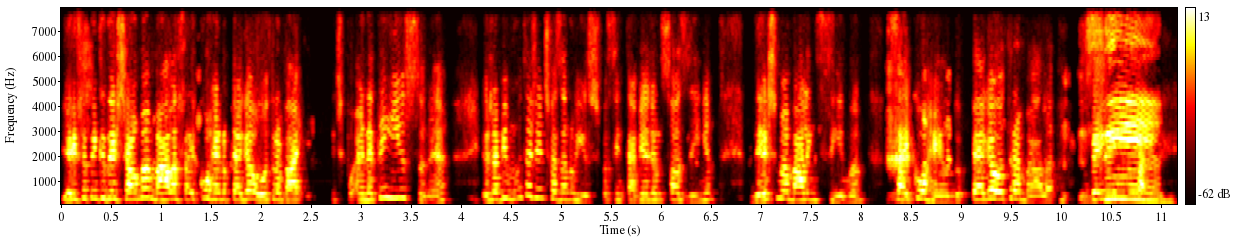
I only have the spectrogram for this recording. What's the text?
E aí você tem que deixar uma mala, sair correndo, pega outra, vai. Tipo, ainda tem isso, né? Eu já vi muita gente fazendo isso. Tipo assim, tá viajando sozinha, deixa uma mala em cima, sai correndo, pega outra mala, vem. Sim.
